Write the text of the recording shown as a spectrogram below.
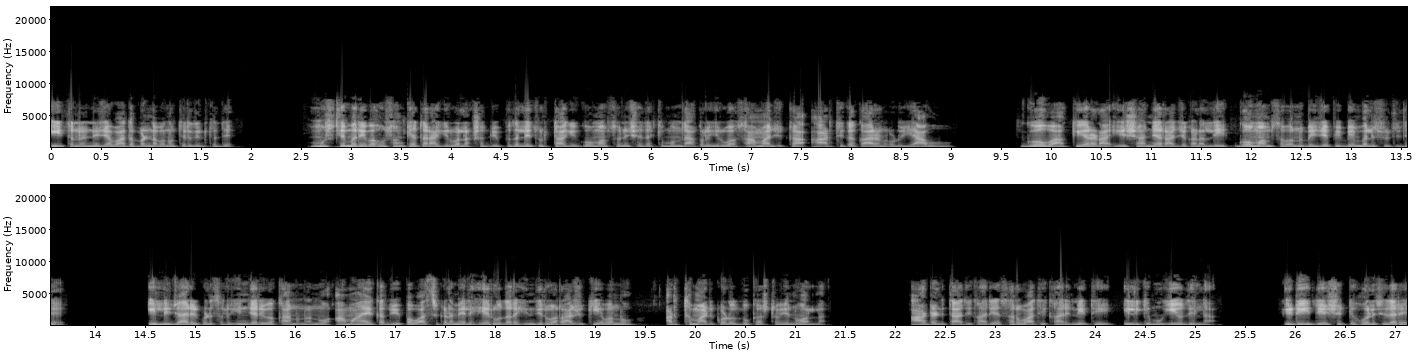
ಈತನ ನಿಜವಾದ ಬಣ್ಣವನ್ನು ತೆರೆದಿಡುತ್ತದೆ. ಮುಸ್ಲಿಮರೇ ಬಹುಸಂಖ್ಯಾತರಾಗಿರುವ ಲಕ್ಷದ್ವೀಪದಲ್ಲಿ ತುರ್ತಾಗಿ ಗೋಮಾಂಸ ನಿಷೇಧಕ್ಕೆ ಮುಂದಾಗಲು ಇರುವ ಸಾಮಾಜಿಕ, ಆರ್ಥಿಕ ಕಾರಣಗಳು ಯಾವುವು? ಗೋವಾ, ಕೇರಳ, ಈಶಾನ್ಯ ರಾಜ್ಯಗಳಲ್ಲಿ ಗೋಮಾಂಸವನ್ನು ಬಿಜೆಪಿ ಬೆಂಬಲಿಸುತ್ತಿದೆ. ಇಲ್ಲಿ ಜಾರಿಗೊಳಿಸಲು ಹಿಂಜರಿಯುವ ಕಾನೂನನ್ನು ಅಮಾಯಕ ದ್ವೀಪವಾಸಿಗಳ ಮೇಲೆ ಹೇರುವುದರ ಹಿಂದಿರುವ ರಾಜಕೀಯವನ್ನು ಅರ್ಥ ಮಾಡಿಕೊಳ್ಳುವುದು ಕಷ್ಟವೇನೂ ಅಲ್ಲ. ಆಡಳಿತಾಧಿಕಾರಿಯ ಸರ್ವಾಧಿಕಾರಿ ನೀತಿ ಇಲ್ಲಿಗೆ ಮುಗಿಯುವುದಿಲ್ಲ. ಇಡೀ ದೇಶಕ್ಕೆ ಹೋಲಿಸಿದರೆ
